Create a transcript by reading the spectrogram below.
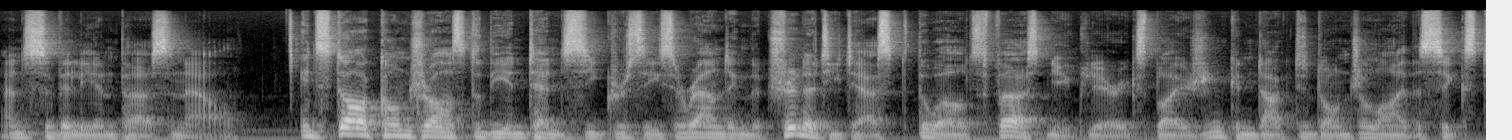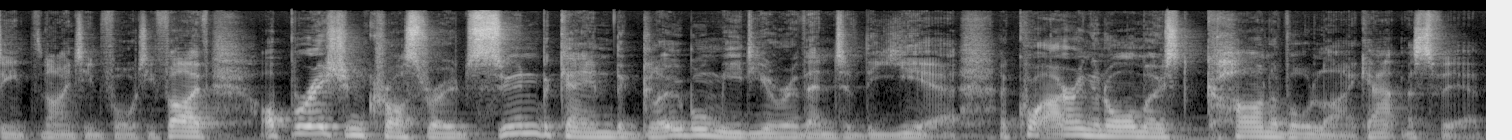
and civilian personnel. In stark contrast to the intense secrecy surrounding the Trinity test, the world's first nuclear explosion conducted on July 16, 1945, Operation Crossroads soon became the global media event of the year, acquiring an almost carnival-like atmosphere.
